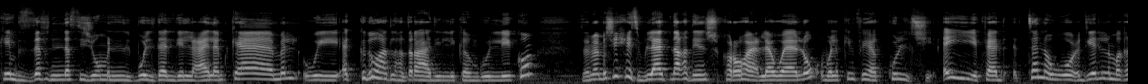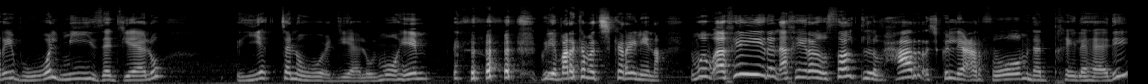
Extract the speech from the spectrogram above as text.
كاين بزاف الناس يجيو من البلدان ديال العالم كامل ويأكدوا هاد الهضرة هذه اللي كنقول لكم. زعما ماشي حيت بلادنا غادي نشكروها على والو ولكن فيها كل شيء أي فهاد التنوع ديال المغرب هو الميزة ديالو. هي التنوع ديالو. المهم قولي بركه ما تشكري لينا. المهم أخيرا أخيرا وصلت للبحر. شكون اللي عرفوا من هاد الدخيلة هادي.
